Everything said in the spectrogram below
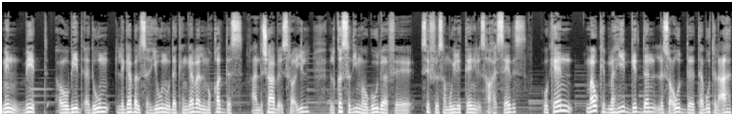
من بيت عبيد أدوم لجبل صهيون وده كان جبل مقدس عند شعب إسرائيل. القصة دي موجودة في سفر صمويل الثاني الإصحاح السادس وكان موكب مهيب جدا لصعود تابوت العهد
